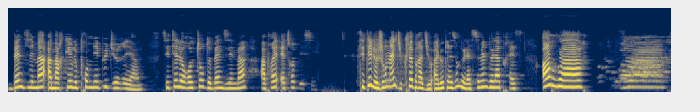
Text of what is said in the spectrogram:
Benzema a marqué le premier but du Real. C'était le retour de Benzema après être blessé. C'était le journal du Club Radio à l'occasion de la semaine de la presse. Au revoir. Au revoir.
